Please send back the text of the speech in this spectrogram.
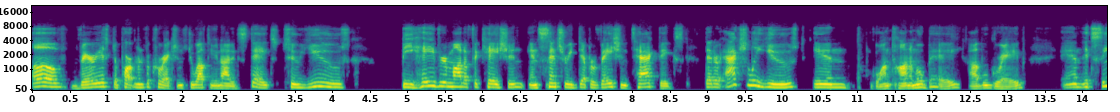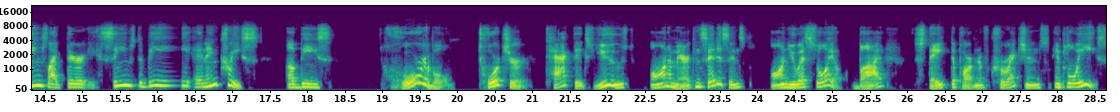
of various Department of Corrections throughout the United States to use behavior modification and sensory deprivation tactics that are actually used in Guantanamo Bay, Abu Ghraib, and it seems like there seems to be an increase of these horrible torture tactics used on American citizens on US soil by State Department of Corrections employees.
